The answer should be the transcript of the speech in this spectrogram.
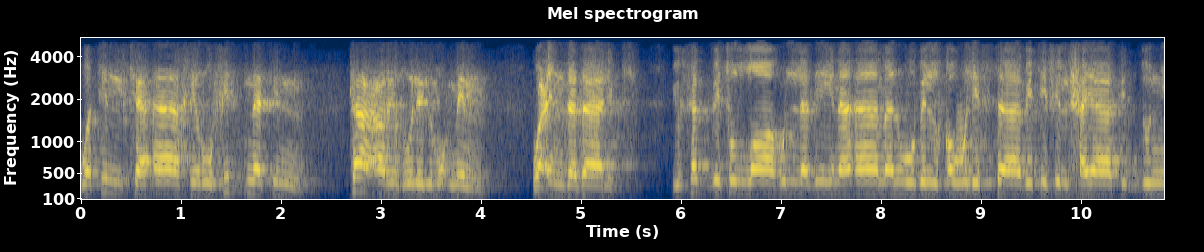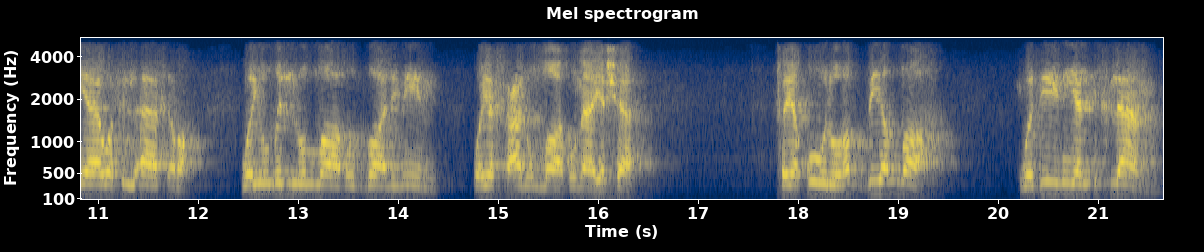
وتلك آخر فتنة تعرض للمؤمن. وعند ذلك يثبت الله الذين آمنوا بالقول الثابت في الحياة الدنيا وفي الآخرة. ويضل الله الظالمين ويفعل الله ما يشاء. فيقول ربي الله وديني الإسلام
